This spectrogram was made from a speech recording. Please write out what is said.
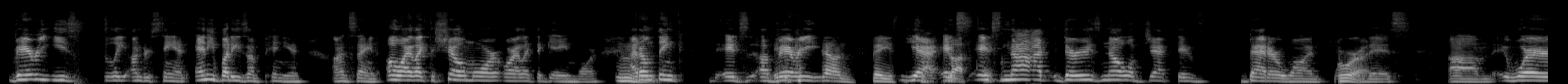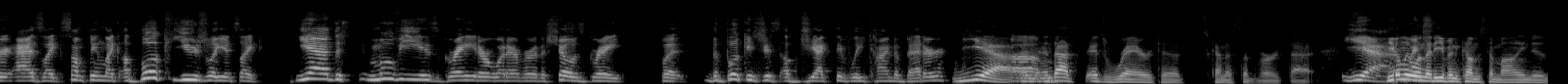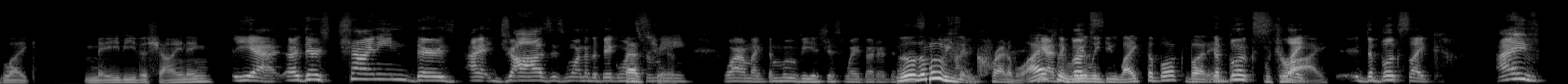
very easily understand anybody's opinion on saying oh i like the show more or i like the game more i Mhm. don't think it's a It very down based. yeah it's just it's not there is no objective better one for this um whereas like something like a book usually it's like yeah the movie is great or whatever the show is great but the book is just objectively kind of better Yeah, and, Um, and that's it's rare to kind of subvert that. Yeah The only one that even comes to mind is like maybe The Shining. yeah uh, there's shining there's I, jaws is one of the big ones That's for true. me where i'm like the movie is just way better than The, the movie's kind. incredible. I Yeah, actually really do like the book, but the books dry. like the books like i've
